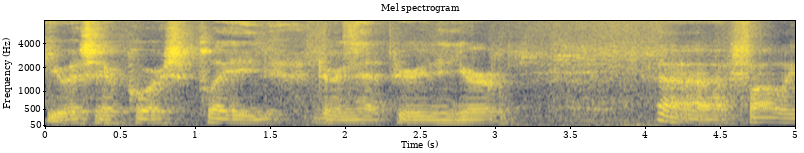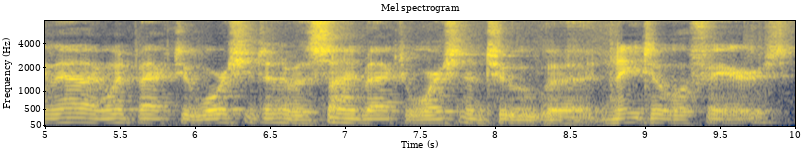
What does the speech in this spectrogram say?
U.S. Air Force played during that period in Europe. Uh, following that, I went back to Washington. I was assigned back to Washington to uh, NATO affairs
